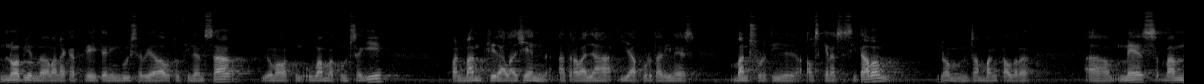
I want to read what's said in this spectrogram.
no havíem de demanar cap crèdit a ningú i s'havia d'autofinançar, i ho vam aconseguir. Quan vam cridar la gent a treballar i a aportar diners van sortir els que necessitàvem, no ens en van caldre eh, més. Vam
